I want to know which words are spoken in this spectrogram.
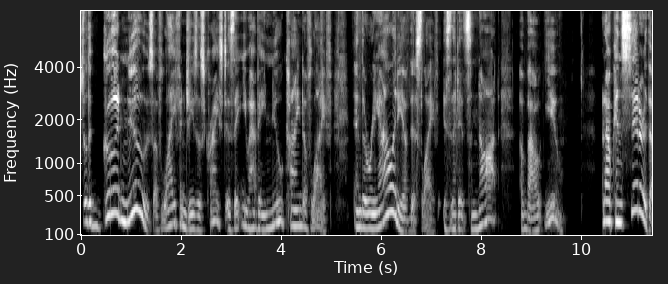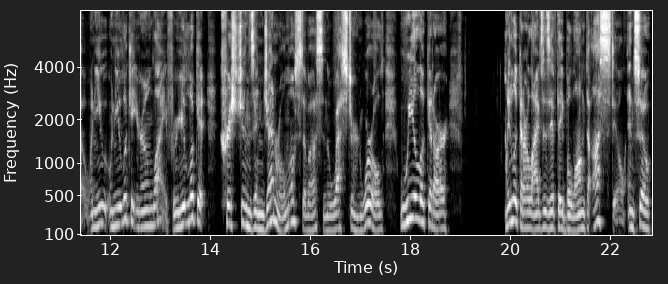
So the good news of life in Jesus Christ is that you have a new kind of life. And the reality of this life is that it's not about you. Now consider though, when you when you look at your own life or you look at Christians in general, most of us in the Western world, we look at our we look at our lives as if they belong to us still. And so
